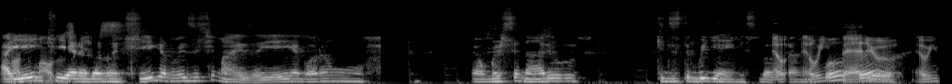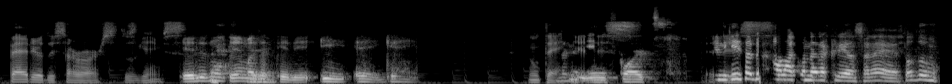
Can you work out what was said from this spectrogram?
a EA que era das games. antigas não existe mais. A EA agora é um, é um mercenário que distribui games, É, o- basicamente. é o Pô, império. sério? É o império do Star Wars, dos games. Eles não têm mais É. aquele EA Games. Não tem. Eles, Sports. E ninguém eles- sabia falar quando era criança, né? Todo mundo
